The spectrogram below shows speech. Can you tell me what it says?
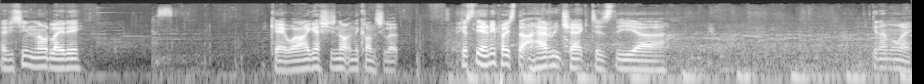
Have you seen an old lady? Yes. Okay, well I guess she's not in the consulate. I guess the only place that I haven't checked is the uh Get out of my way.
